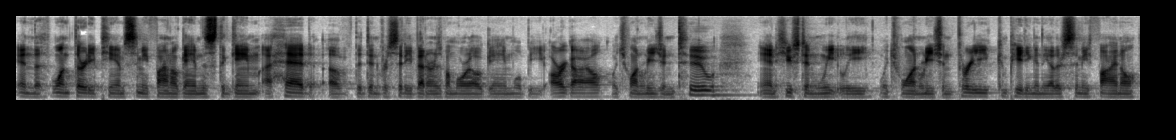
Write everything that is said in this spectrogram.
in the 1:30 p.m. semifinal game, this is the game ahead of the Denver City Veterans Memorial game. Will be Argyle, which won Region Two, and Houston Wheatley, which won Region Three, competing in the other semifinal.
